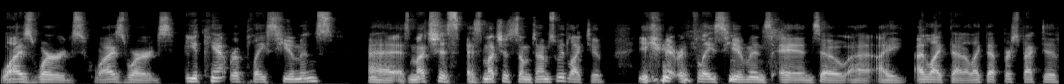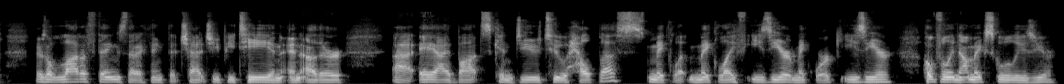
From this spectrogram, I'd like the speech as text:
Wise words wise words. You can't replace humans uh, as much as as much as sometimes we'd like to you can't replace humans and so uh, i i like that i like that perspective there's a lot of things that i think that chat gpt and and other uh, AI bots can do to help us make make life easier, make work easier. Hopefully, not make school easier.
